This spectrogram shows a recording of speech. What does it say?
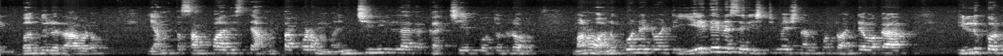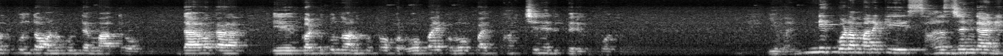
ఇబ్బందులు రావడం, ఎంత సంపాదిస్తే అంతా కూడా మంచినీళ్ళలాగా ఖర్చయిపోతుండడం, మనం అనుకునేటువంటి ఏదైనా సరే ఎస్టిమేషన్ అనుకుంటాం. అంటే ఒక ఇల్లు కట్టుకుందాం అనుకుంటే మాత్రం దా ఒక ఏ కట్టుకుందాం అనుకుంటే ఒక రూపాయికి రూపాయి ఖర్చు అనేది పెరిగిపోతుంది. ఇవన్నీ కూడా మనకి సహజంగానే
